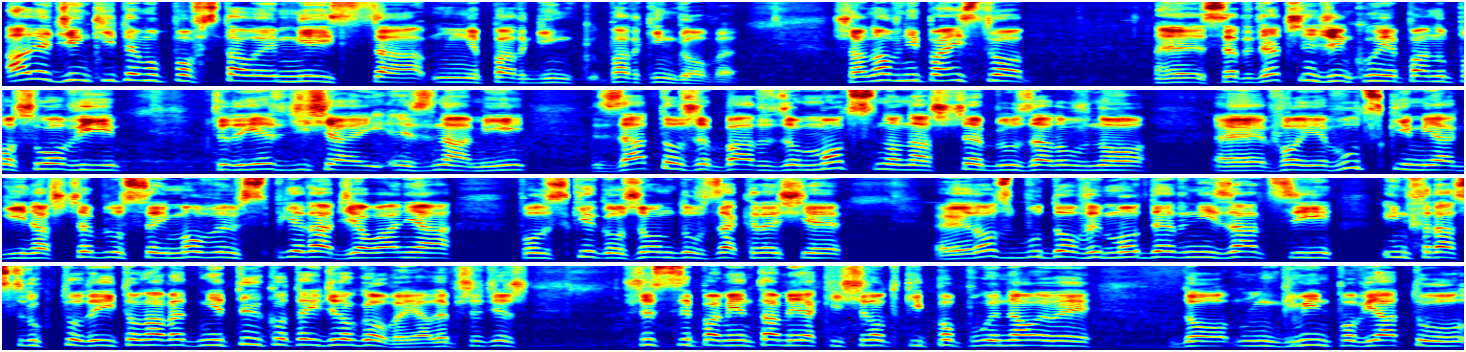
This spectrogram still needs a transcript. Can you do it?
ale dzięki temu powstały miejsca mm, parking, parkingowe. Szanowni Państwo, e, serdecznie dziękuję panu posłowi, który jest dzisiaj z nami, za to, że bardzo mocno na szczeblu zarówno e, wojewódzkim, jak i na szczeblu sejmowym wspiera działania polskiego rządu w zakresie e, rozbudowy, modernizacji infrastruktury i to nawet nie tylko tej drogowej, ale przecież wszyscy pamiętamy, jakie środki popłynęły do gmin powiatu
